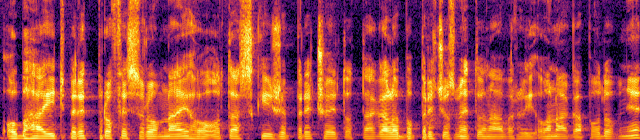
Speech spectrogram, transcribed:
obhájiť pred profesorom na jeho otázky, že prečo je to tak, alebo prečo sme to navrhli onak a podobne.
